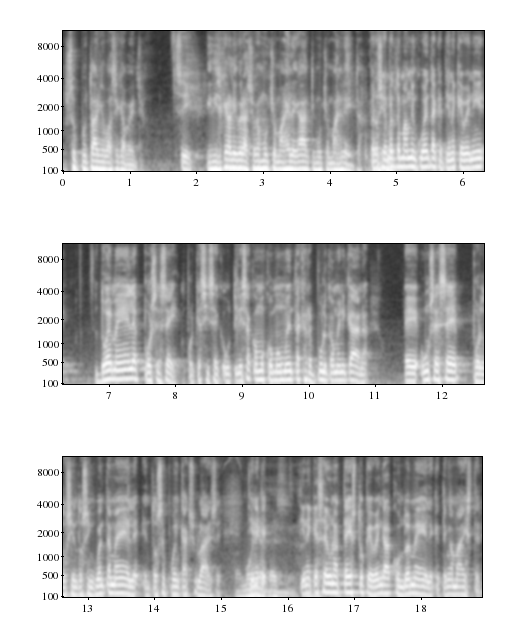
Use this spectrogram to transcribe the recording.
subcutáneo, básicamente. Sí. Y dice que la liberación es mucho más elegante y mucho más lenta. Pero siempre tomando en cuenta que tiene que venir 2 ml por cc, porque si se utiliza como comúnmente en República Dominicana, eh, un cc por 250 ml, entonces puede encapsularse. Tiene que, tiene que ser una testo que venga con 2 ml, que tenga máster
